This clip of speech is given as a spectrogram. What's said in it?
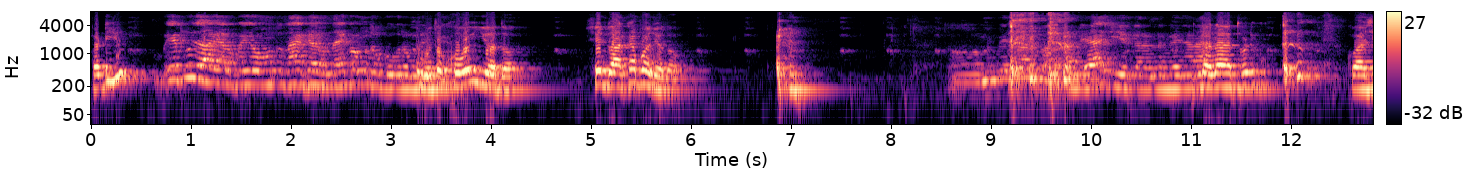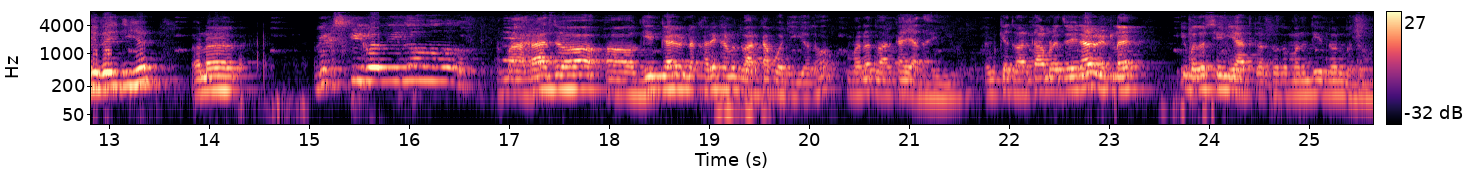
પટી ગયું? એટલું જ આ યાર ભાઈ હું તો ના ખ્યાલ ના કહું તો પ્રોગ્રામ હું તો ખોવાઈ ગયો હતો. છે દ્વારકા પહોંચ્યો હતો. થોડી ક્વાસી થઈ ગઈ છે. અને વિક્સ કી ગોલી લો. મહારાજ ગીત ગાયું એટલે ખરેખર હું દ્વારકા પહોંચી ગયો હતો. મને દ્વારકા યાદ આવી ગયું. એમ કે દ્વારકા હમણાં જઈને આવ્યો એટલે એ બધો સીન યાદ કરતો હતો મંદિરનો બધું.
